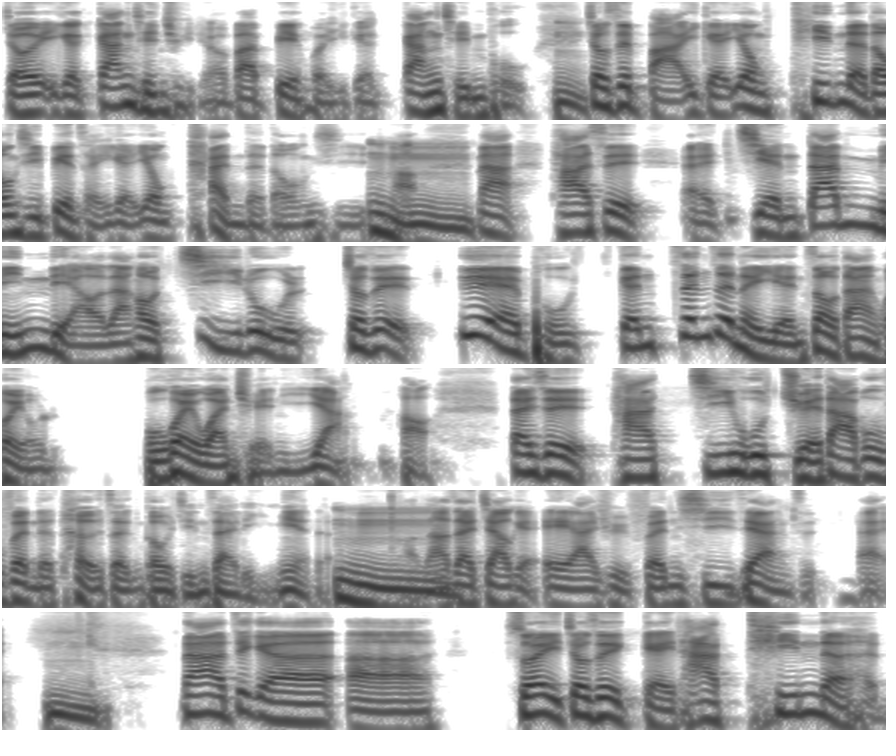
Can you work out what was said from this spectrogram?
就一个钢琴曲，然后把它变回一个钢琴谱，就是把一个用听的东西变成一个用看的东西啊。那它是呃简单明了，然后记录，就是乐谱跟真正的演奏当然会有不会完全一样，好，但是它几乎绝大部分的特征都已经在里面了，嗯，然后再交给 AI 去分析这样子，哎，嗯。那这个呃，所以就是给他听了很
